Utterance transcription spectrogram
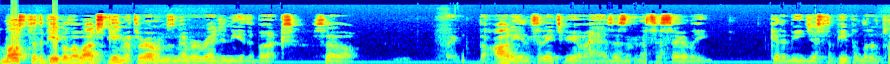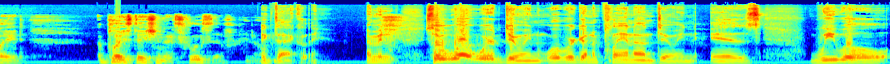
most of the people that watch Game of Thrones never read any of the books, so like, the audience that HBO has isn't necessarily going to be just the people that have played a PlayStation exclusive. You know, Exactly. I mean, so what we're doing, what we're going to plan on doing is we will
